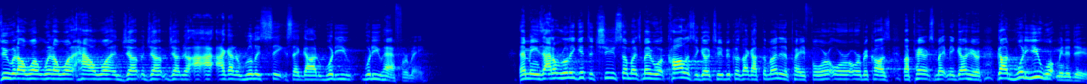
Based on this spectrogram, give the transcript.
do what I want, when I want, how I want, and jump and jump and jump. I, I, I got to really seek and say, God, what do, you, what do you have for me? That means I don't really get to choose so much maybe what college to go to because I got the money to pay for or, or because my parents make me go here. God, what do you want me to do?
